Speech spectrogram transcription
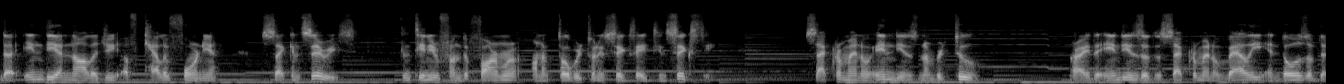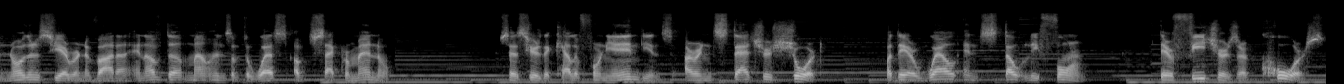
The Indianology of California, second series, continued from The Farmer on October 26, 1860. Sacramento Indians, number two. Right, the Indians of the Sacramento Valley and those of the northern Sierra Nevada and of the mountains of the west of Sacramento. It says here the California Indians are in stature short, but they are well and stoutly formed their features are coarse,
